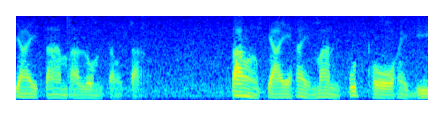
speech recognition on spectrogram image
ใจตามอารมณ์ต่าง ๆ ตั้งใจให้มั่นพุทโธให้ดี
